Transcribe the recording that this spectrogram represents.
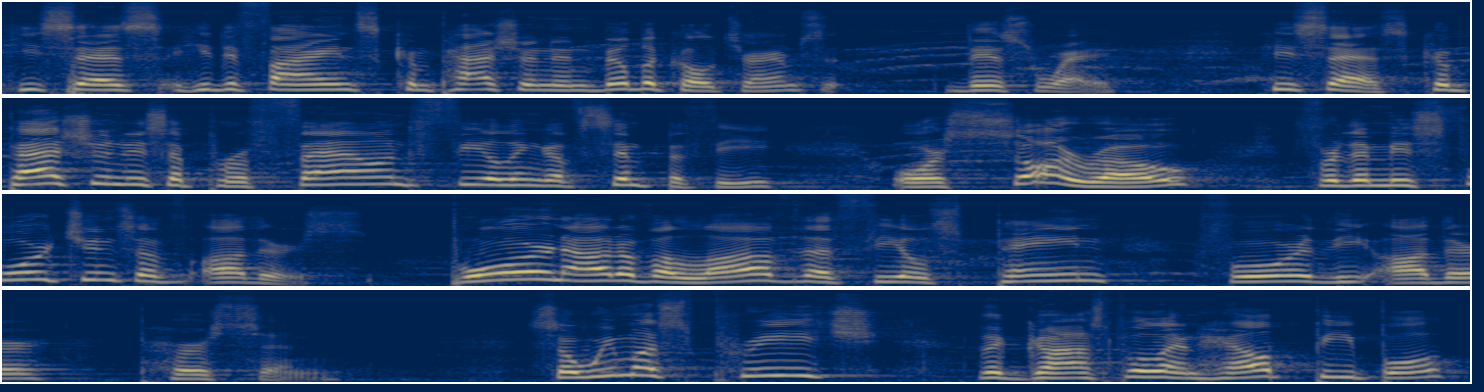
he says, he defines compassion in biblical terms this way. He says, Compassion is a profound feeling of sympathy or sorrow for the misfortunes of others, born out of a love that feels pain for the other person. So we must preach the gospel and help people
